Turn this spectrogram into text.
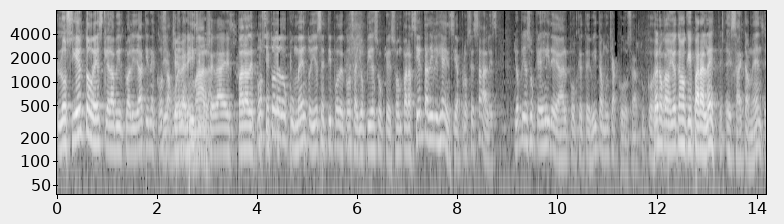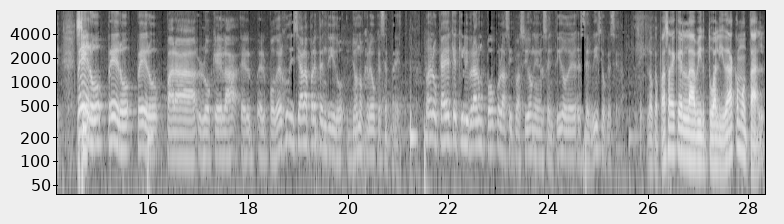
Lo cierto es que la virtualidad tiene cosas Sí, buenas y malas. se da eso. Para depósito de documentos y ese tipo de cosas, yo pienso que son para ciertas diligencias procesales. Yo pienso que es ideal porque te evita muchas cosas. Tú coges- Bueno, cuando yo tengo que ir para el este. Exactamente. Sí. Pero, pero, pero, para lo que la- el, el Poder Judicial ha pretendido, yo no creo que se preste. Entonces, lo que hay es que equilibrar un poco la situación en el sentido del servicio que se da. Lo que pasa es que la virtualidad como tal,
